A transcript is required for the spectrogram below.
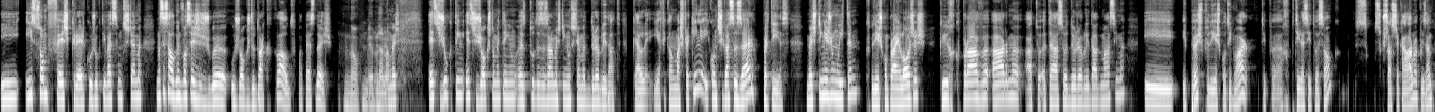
E isso só me fez crer que o jogo tivesse um sistema. Não sei se algum de vocês jogou os jogos do Dark Cloud para a PS2. Não, eu não, não, não. Mas esse jogo esses jogos também têm. Todas as armas tinham um sistema de durabilidade. Que ela ia ficando mais fraquinha e quando chegasse a zero, partia-se. Mas tinhas um item que podias comprar em lojas que recuperava a arma até à sua durabilidade máxima e, e depois podias continuar tipo, a repetir a situação. Se, se gostasses daquela arma, por exemplo,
